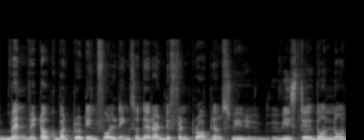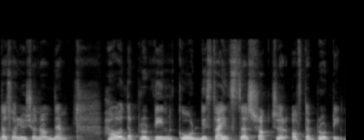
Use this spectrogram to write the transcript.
when we talk about protein folding so there are different problems. We we still don't know the solution of them. How the protein code decides the structure of the protein.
